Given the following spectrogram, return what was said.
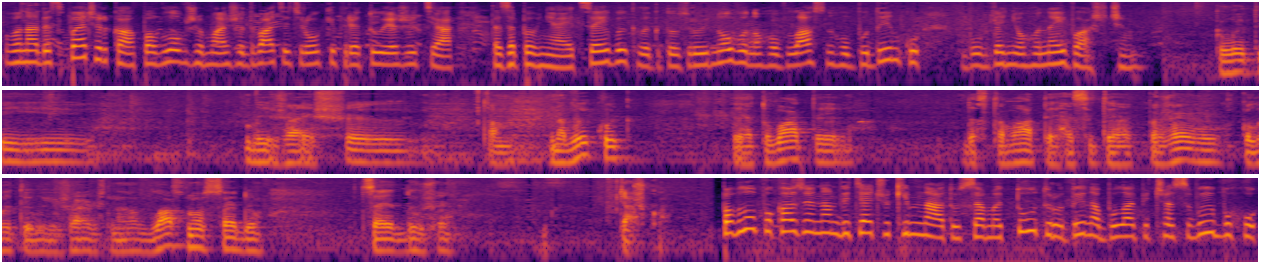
Вона диспетчерка, а Павло вже майже 20 років рятує життя. Та запевняє, цей виклик до зруйнованого власного будинку був для нього найважчим. коли ти виїжджаєш е, там на виклик, рятувати, доставати, гасити пожежу, коли ти виїжджаєш на власну оселю, це дуже тяжко. Павло показує нам дитячу кімнату. Саме тут родина була під час вибуху.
